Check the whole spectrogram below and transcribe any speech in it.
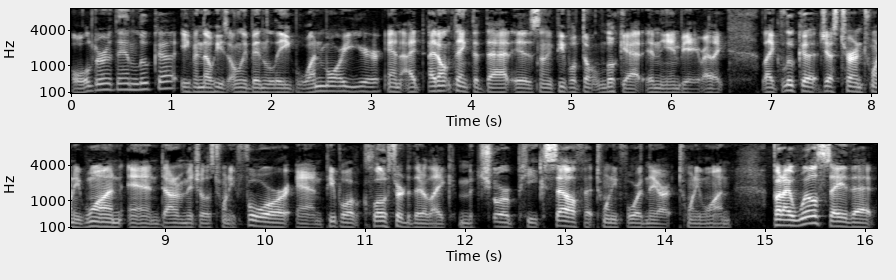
older than Luka, even though he's only been in the league one more year. And I, I don't think that that is something people don't look at in the NBA, right? Like, like Luka just turned 21 and Donovan Mitchell is 24, and people are closer to their like mature peak self at 24 than they are at 21. But I will say that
